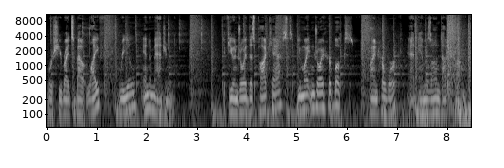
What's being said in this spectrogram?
where she writes about life, real and imagined. If you enjoyed this podcast, you might enjoy her books. Find her work at amazon.com.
